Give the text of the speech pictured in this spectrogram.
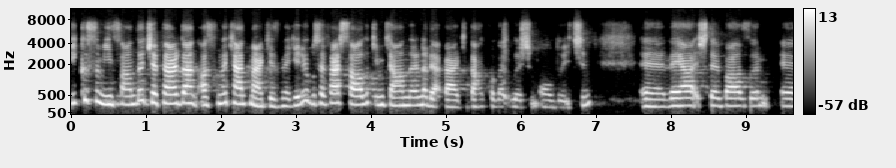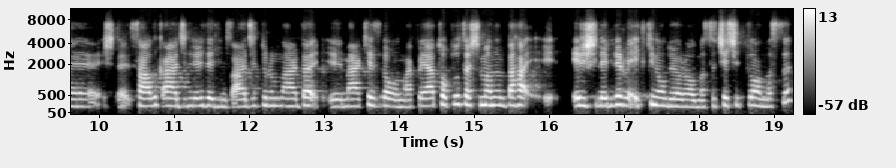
Bir kısım insan da çeperden aslında kent merkezine geliyor. Bu sefer sağlık imkanlarına be- belki daha kolay ulaşım olduğu için E, veya işte bazı işte sağlık acilleri dediğimiz acil durumlarda merkezde olmak veya toplu taşımanın daha erişilebilir ve etkin oluyor olması, çeşitli olması,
